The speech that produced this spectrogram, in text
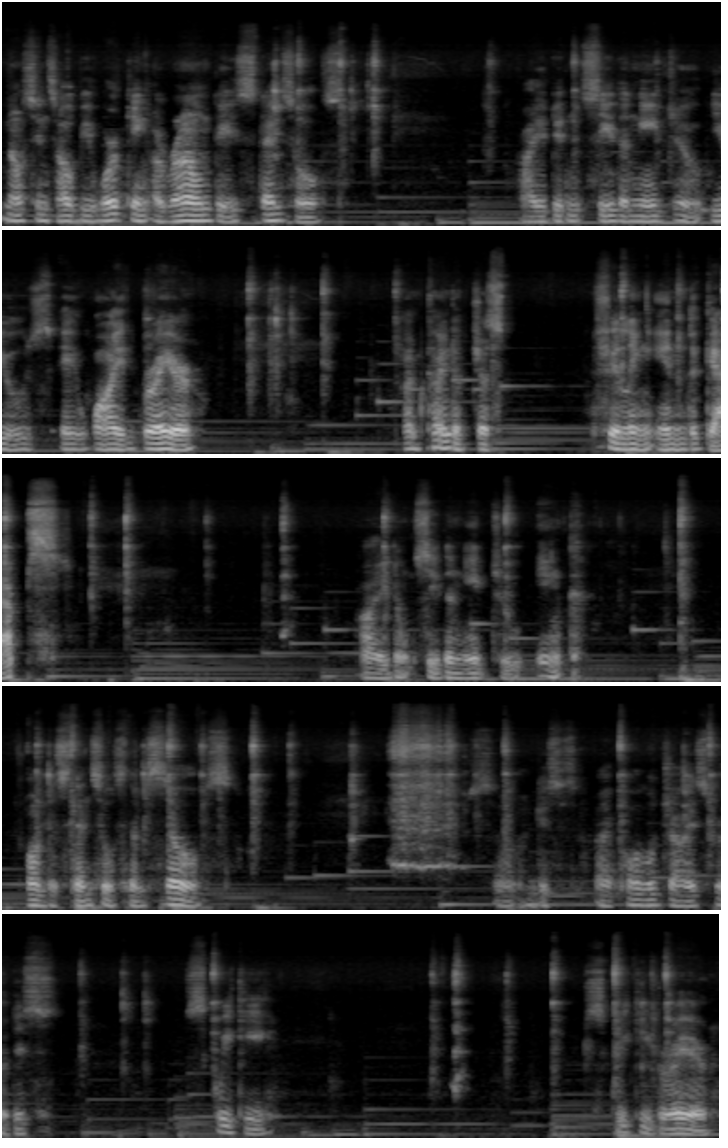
Now since I'll be working around these stencils, I didn't see the need to use a wide brayer. I'm kind of just filling in the gaps. I don't see the need to ink on the stencils themselves. So this, I apologize for this squeaky, squeaky brayer.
